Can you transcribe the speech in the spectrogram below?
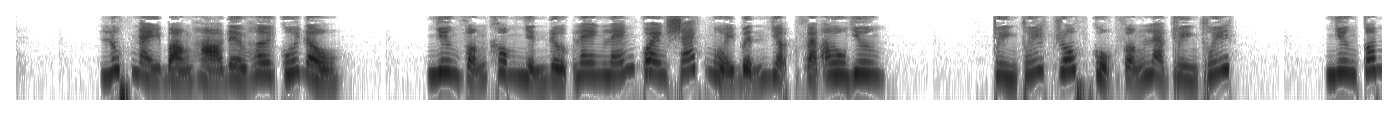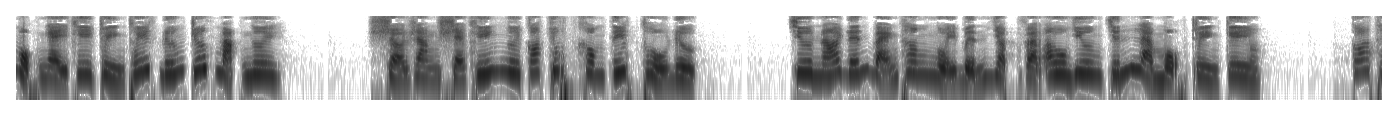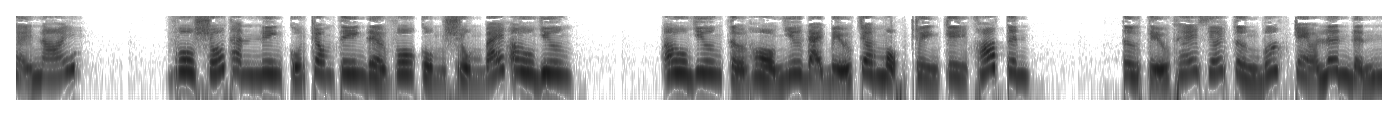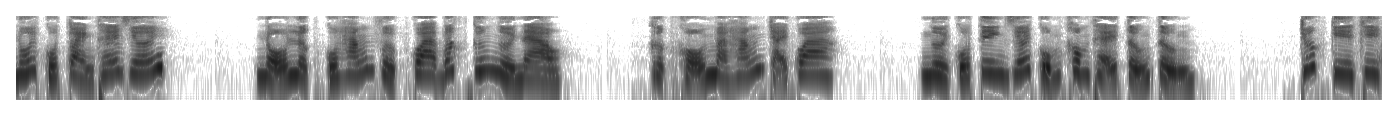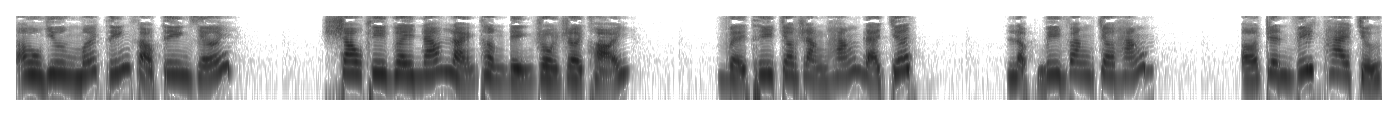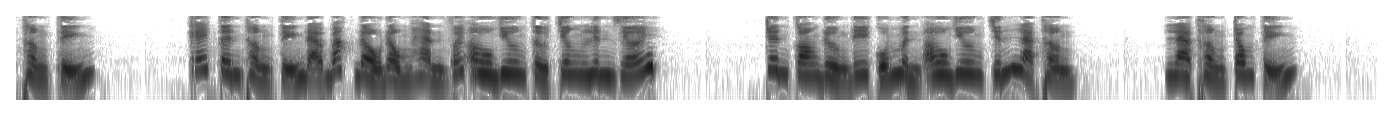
Lúc này bọn họ đều hơi cúi đầu. Nhưng vẫn không nhịn được len lén quan sát ngụy Bỉnh Dập và Âu Dương. Truyền thuyết rốt cuộc vẫn là truyền thuyết. Nhưng có một ngày khi truyền thuyết đứng trước mặt ngươi. Sợ rằng sẽ khiến ngươi có chút không tiếp thụ được. Chưa nói đến bản thân Ngụy Bỉnh Dập và Âu Dương chính là một truyền kỳ. Có thể nói, vô số thanh niên của trong tiên đều vô cùng sùng bái Âu Dương. Âu Dương tự hồ như đại biểu cho một truyền kỳ khó tin. Từ tiểu thế giới từng bước trèo lên đỉnh núi của toàn thế giới. Nỗ lực của hắn vượt qua bất cứ người nào. Cực khổ mà hắn trải qua. Người của tiên giới cũng không thể tưởng tượng. Trước kia khi Âu Dương mới tiến vào tiên giới. Sau khi gây náo loạn thần điện rồi rời khỏi. Vệ thi cho rằng hắn đã chết. Lập bi văn cho hắn. Ở trên viết hai chữ thần tiễn. Cái tên thần tiễn đã bắt đầu đồng hành với Âu Dương từ chân linh giới. Trên con đường đi của mình Âu Dương chính là thần. Là thần trong tiễn.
